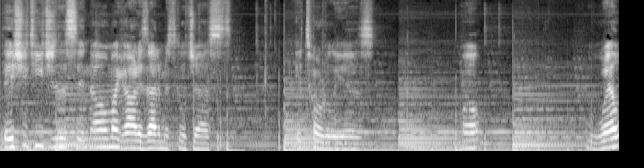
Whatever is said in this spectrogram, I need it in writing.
they should teach this in. Oh my God, is that a mystical chest? It totally is. Well, well,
